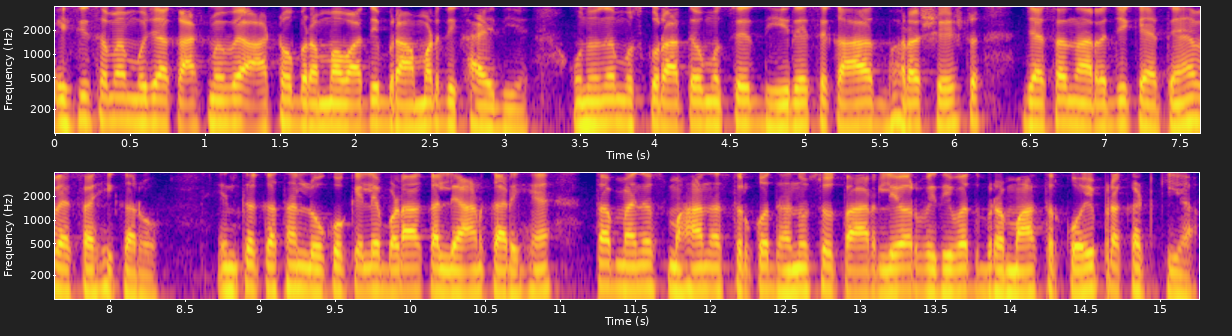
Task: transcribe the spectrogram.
इसी समय मुझे आकाश में वे आठों ब्रह्मवादी ब्राह्मण दिखाई दिए। उन्होंने मुस्कुराते हुए मुझसे धीरे से कहा भरत श्रेष्ठ जैसा नारद जी कहते हैं, वैसा ही करो। इनका कथन लोगों के लिए बड़ा कल्याणकारी है। तब मैंने उस महान अस्त्र को धनुष से उतार लिया और विधिवत ब्रह्मास्त्र को ही प्रकट किया।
